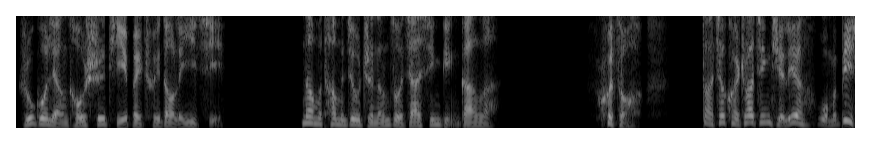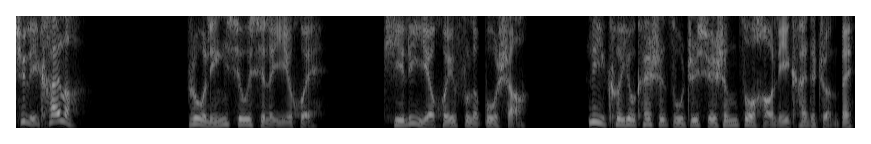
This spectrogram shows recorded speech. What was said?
如果两头尸体被吹到了一起，那么他们就只能做夹心饼干了。快走，大家快抓紧铁链，我们必须离开了。若琳休息了一会，体力也恢复了不少。立刻又开始组织学生做好离开的准备。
